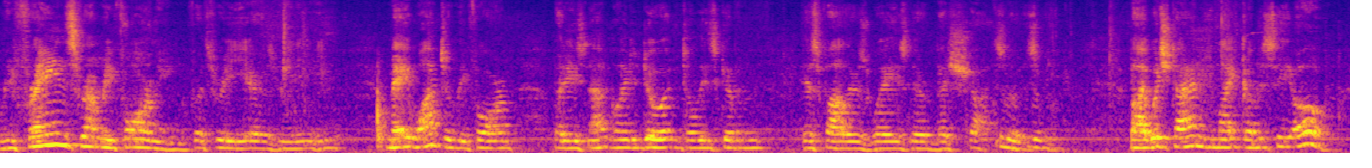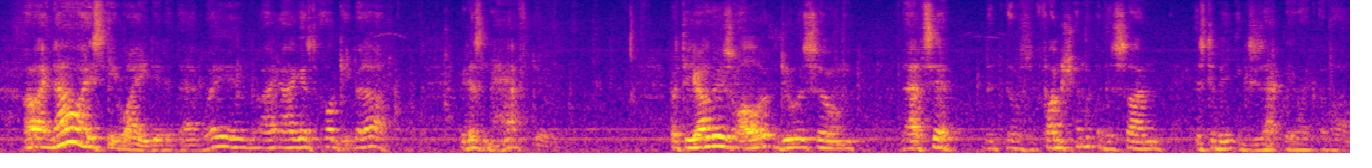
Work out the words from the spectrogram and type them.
Refrains from reforming for three years, meaning he may want to reform, but he's not going to do it until he's given his father's ways their best shot, so to mm-hmm. speak. By which time he might come to see, oh, all right, now I see why he did it that way, and I, I guess I'll keep it up. He doesn't have to. But the others all do assume that's it. The, the function of the son is to be exactly like the father.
